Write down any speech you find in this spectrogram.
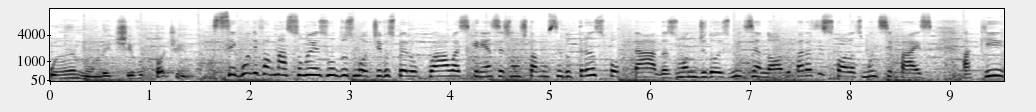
o ano letivo todinho. Segundo informações, um dos motivos pelo qual as crianças não estavam sendo transportadas no ano de 2019 para as escolas municipais aqui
